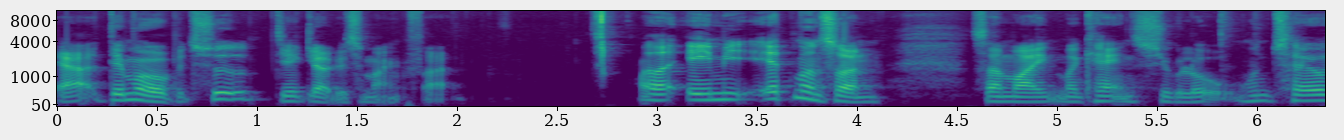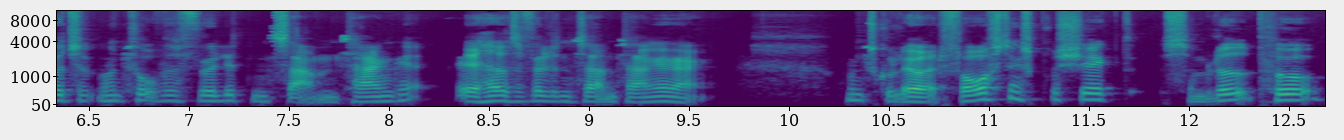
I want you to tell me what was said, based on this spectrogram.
Ja, det må jo betyde, de ikke laver lige så mange fejl. Og Amy Edmondson, som er en amerikansk psykolog, hun tog, hun tog selvfølgelig den samme tanke, øh, havde selvfølgelig den samme tankegang. Hun skulle lave et forskningsprojekt, som lød på,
